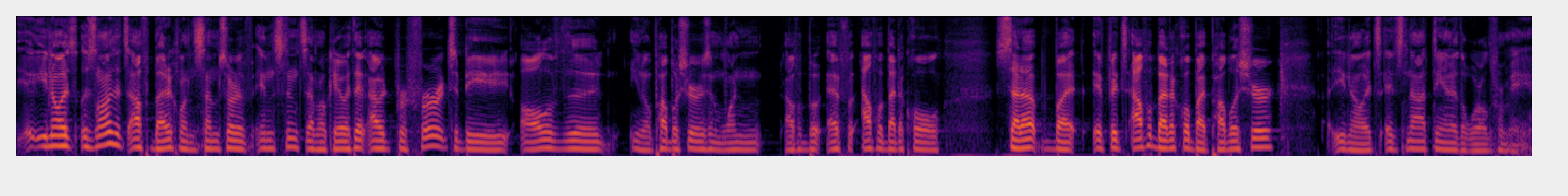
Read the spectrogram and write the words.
you know, as, as long as it's alphabetical in some sort of instance, I'm okay with it. I would prefer it to be all of the you know publishers in one alphabet alphabetical setup. But if it's alphabetical by publisher, you know, it's it's not the end of the world for me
